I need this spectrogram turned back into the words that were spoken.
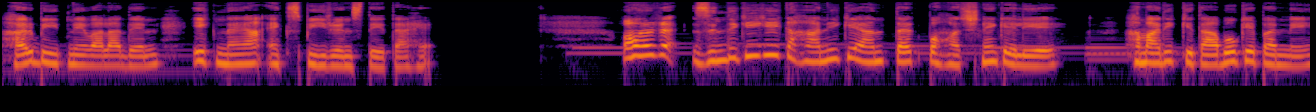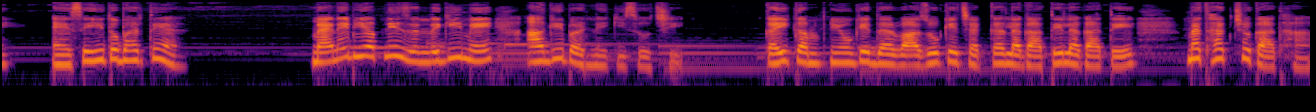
हर बीतने वाला दिन एक नया एक्सपीरियंस देता है। और ज़िंदगी की कहानी के अंत तक पहुँचने के लिए हमारी किताबों के पन्ने ऐसे ही तो भरते हैं। मैंने भी अपनी ज़िंदगी में आगे बढ़ने की सोची। कई कंपनियों के दरवाजों के चक्कर लगाते लगाते मैं थक चुका था।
